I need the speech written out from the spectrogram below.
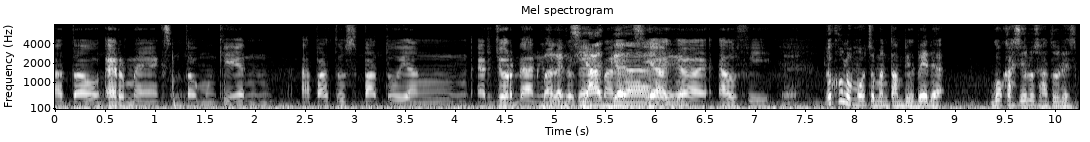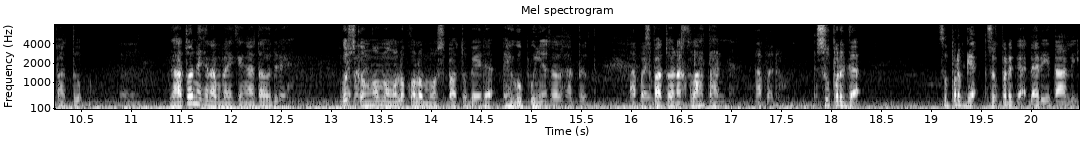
atau Hmm. Air Max atau mungkin apa tuh sepatu yang Air Jordan gitu, Balenciaga, kan Balenciaga, ya LV. Ya. Lu kalau mau cuman tampil beda, gue kasih lu satu deh sepatu. Hmm. Nggak tahu nih kenapa banyak yang nggak tahu deh. Gue suka ngomong lu kalau mau sepatu beda, eh gue punya salah satu. apa Sepatu anak selatan, apa dong Superga, super gak Superga dari Itali.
